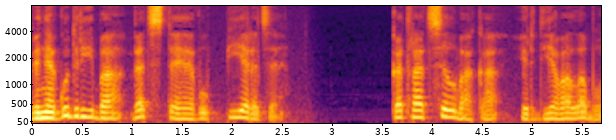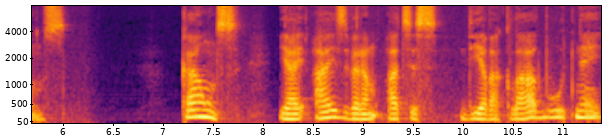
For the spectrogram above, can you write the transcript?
viņa gudrībā vectēvu pieredze. Katrā cilvēkā ir dieva labums. Kauns, ja aizveram acis dieva klātbūtnei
